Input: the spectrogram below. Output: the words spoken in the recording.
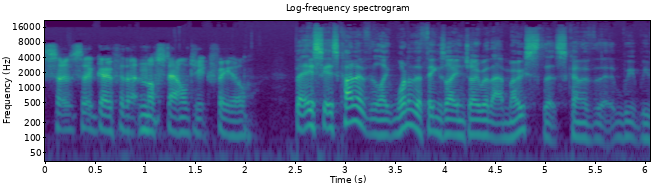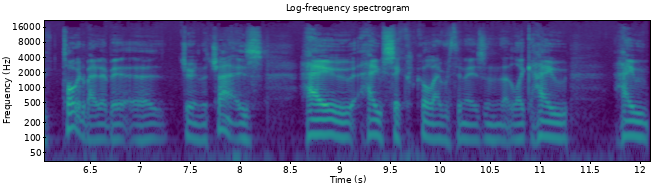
so, so go for that nostalgic feel. But it's it's kind of like one of the things I enjoy with that most. That's kind of we we've talked about it a bit uh, during the chat is how how cyclical everything is, and like how how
